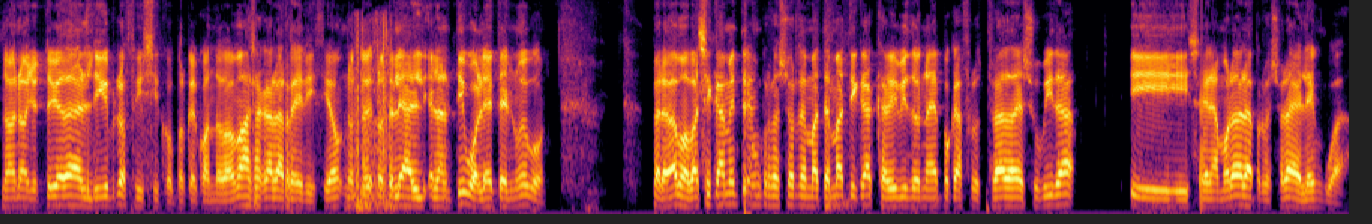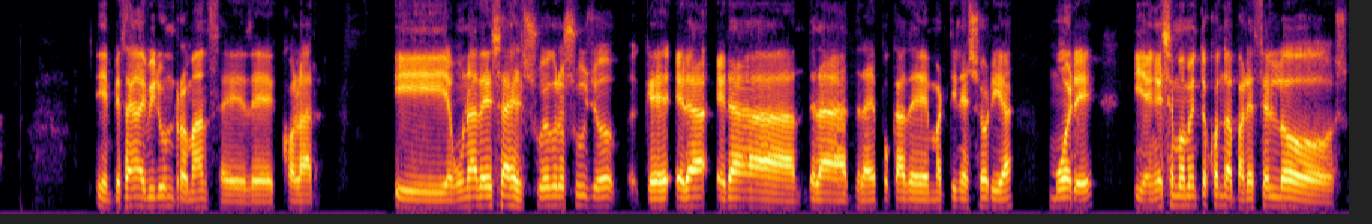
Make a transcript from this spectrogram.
No, no, yo te voy a dar el libro físico, porque cuando vamos a sacar la reedición, no te, no te leas el, el antiguo, léete el nuevo. Pero vamos, básicamente es un profesor de matemáticas que ha vivido una época frustrada de su vida y se enamora de la profesora de lengua. Y empiezan a vivir un romance de escolar. Y en una de esas, el suegro suyo, que era, era de la, de la época de Martínez Soria, muere. Y en ese momento es cuando aparecen los,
